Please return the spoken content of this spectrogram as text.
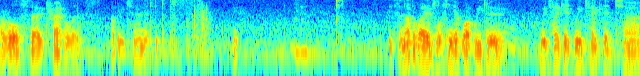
are also travellers of eternity. It's another way of looking at what we do. We take it, we take it, uh,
